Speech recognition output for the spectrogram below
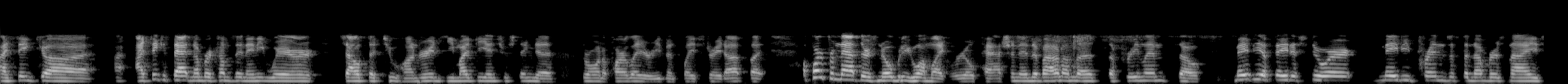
I think uh, I think if that number comes in anywhere south of 200, he might be interesting to throw in a parlay or even play straight up. But apart from that, there's nobody who I'm like real passionate about on the the prelims. So maybe a Feta Stewart, maybe Prins if the number's nice,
